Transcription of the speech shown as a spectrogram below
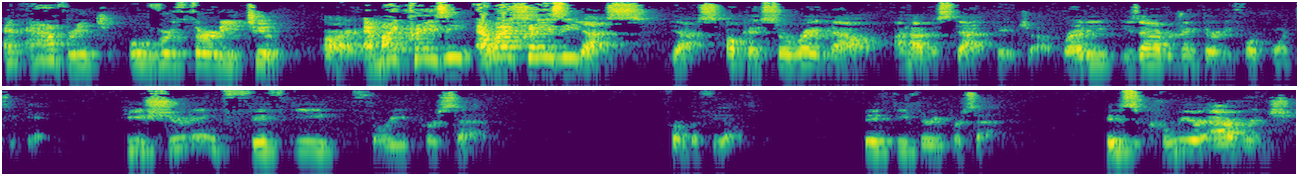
and average over 32. All right. Am I crazy? Am I crazy? Yes, yes. Okay, so right now I have a stat page up. Ready? He's averaging 34 points a game. He's shooting 53% from the field. 53%. His career average,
